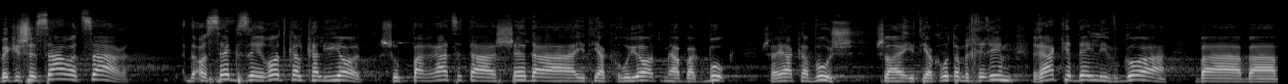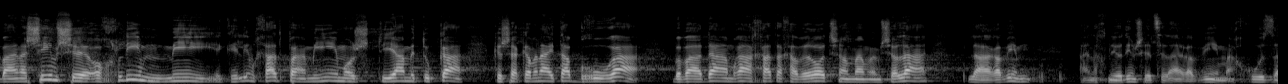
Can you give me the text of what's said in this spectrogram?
וכששר אוצר עושה גזירות כלכליות, שהוא פרץ את השד ההתייקרויות מהבקבוק שהיה כבוש, של התייקרות המחירים, רק כדי לפגוע ב- ב- באנשים שאוכלים מכלים חד פעמיים או שתייה מתוקה, כשהכוונה הייתה ברורה. בוועדה אמרה אחת החברות שם מהממשלה לערבים, אנחנו יודעים שאצל הערבים אחוז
